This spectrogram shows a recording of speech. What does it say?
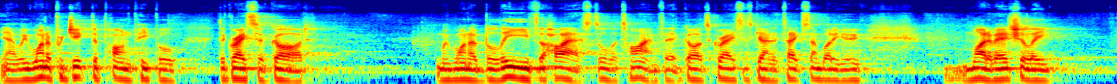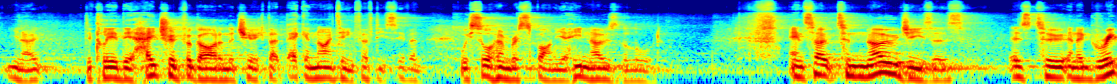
You know, we want to project upon people the grace of God. We want to believe the highest all the time that God's grace is going to take somebody who might have actually, you know, declared their hatred for God in the church, but back in 1957, we saw him respond, yeah, he knows the Lord. And so to know Jesus is to, in a Greek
